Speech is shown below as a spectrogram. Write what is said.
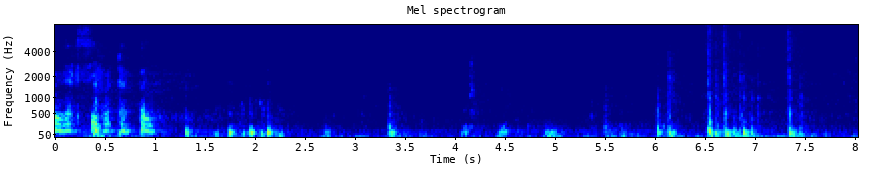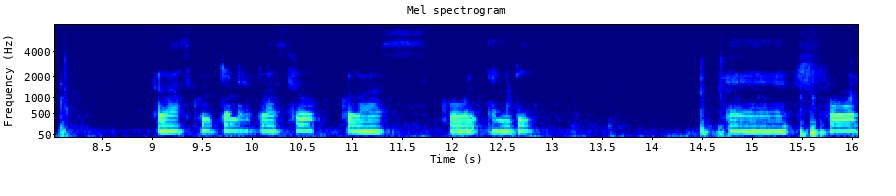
Let's see what happen class container class row class call md uh, for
